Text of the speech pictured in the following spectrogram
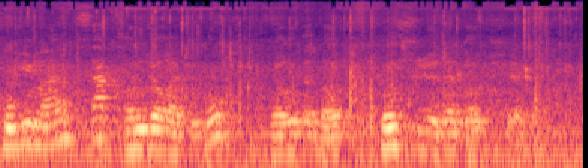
고기만 싹 건져가지고 여기다 넣어 돈수저에다 넣어주셔야 돼요.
